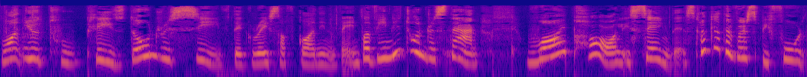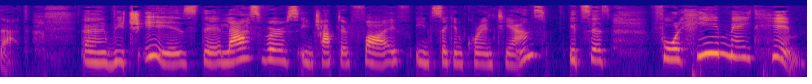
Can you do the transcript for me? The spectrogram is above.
want you to please don't receive the grace of God in vain. But we need to understand why Paul is saying this. Look at the verse before that. Uh, which is the last verse in chapter 5 in Second Corinthians. It says, For he made him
